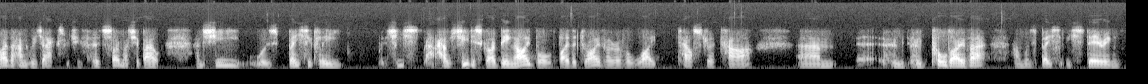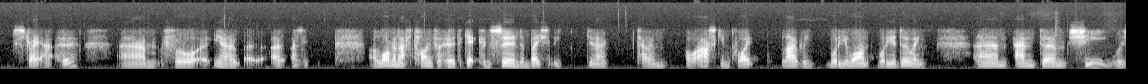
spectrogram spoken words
by the Hungry Jacks, which you've heard so much about, and she was basically she how she described being eyeballed by the driver of a white Telstra car, um, uh, who who pulled over and was basically staring straight at her um, for you know a, a, a long enough time for her to get concerned and basically you know tell him or ask him quite loudly, "What do you want? What are you doing?" Um, and um, she was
